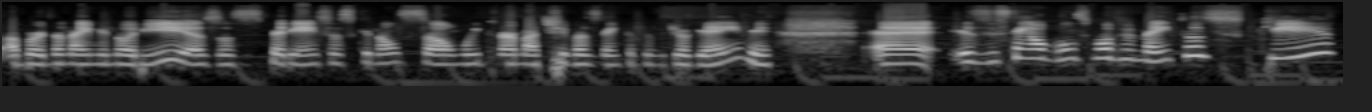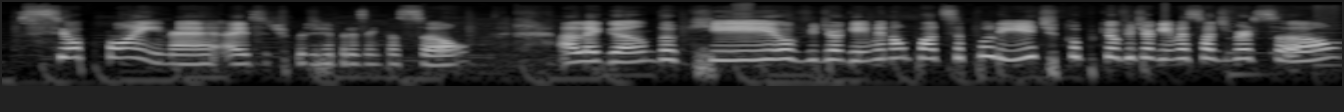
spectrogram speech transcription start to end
abordando aí minorias, as experiências que não são muito normativas dentro do videogame, é, existem alguns movimentos que se opõem né, a esse tipo de representação alegando que o videogame não pode ser político, porque o videogame é só diversão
